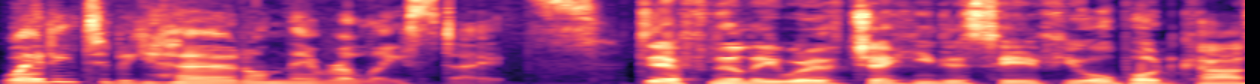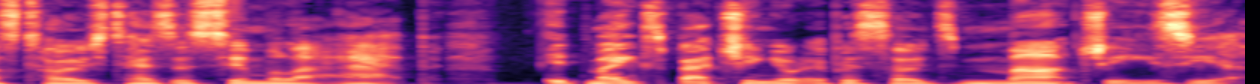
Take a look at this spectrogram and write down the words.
waiting to be heard on their release dates. Definitely worth checking to see if your podcast host has a similar app. It makes batching your episodes much easier.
